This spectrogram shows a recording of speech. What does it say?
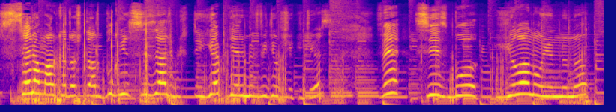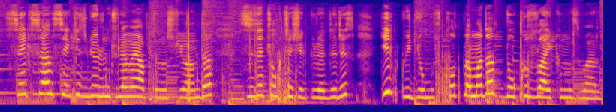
Selam arkadaşlar. Bugün sizlerle birlikte yepyeni bir video çekeceğiz. Ve siz bu yılan oyununu 88 görüntüleme yaptınız şu anda. Size çok teşekkür ederiz. İlk videomuz kodlamada 9 like'ımız vardı.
